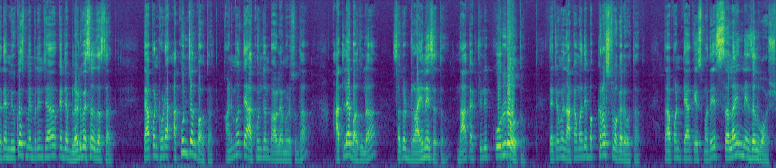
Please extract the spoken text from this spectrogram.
तर त्या म्युकस मेम्ब्रेनच्या त्या ज्या ब्लड वेसल्स असतात त्या पण थोड्या आकुंचन पावतात. आणि मग त्या आकुंचन पावल्यामुळे सुद्धा आतल्या बाजूला सगळं ड्रायनेस येतं. नाक ॲक्च्युली कोरडं होतं. त्याच्यामुळे नाकामध्ये बघ क्रस्ट वगैरे होतात. तर आपण त्या केसमध्ये सलाईन नेझल वॉश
